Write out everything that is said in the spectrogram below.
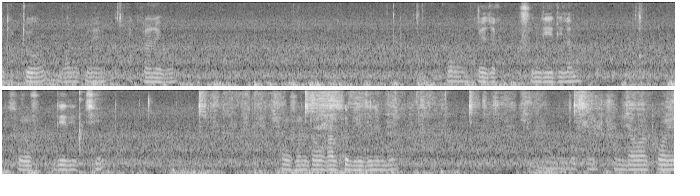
এটা একটু ভালো করে করে নেব। করে যখন রসুন দিয়ে দিলাম, কিছু রসুন দিয়ে দিচ্ছি। রসুনটাও হালকা ভেজে নেব। রসুন দেওয়ার পরে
